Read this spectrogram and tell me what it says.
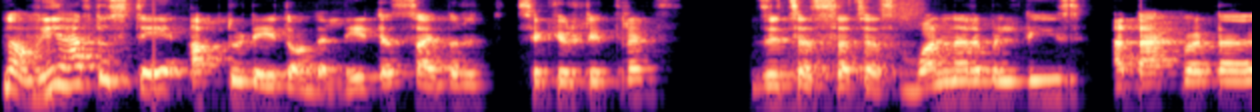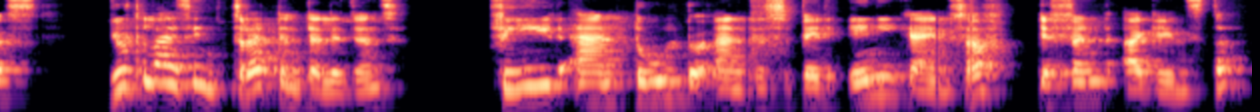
Now we have to stay up to date on the latest cyber security threats, such as such as vulnerabilities, attack vectors, utilizing threat intelligence, feed and tool to anticipate any kinds of defend against the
